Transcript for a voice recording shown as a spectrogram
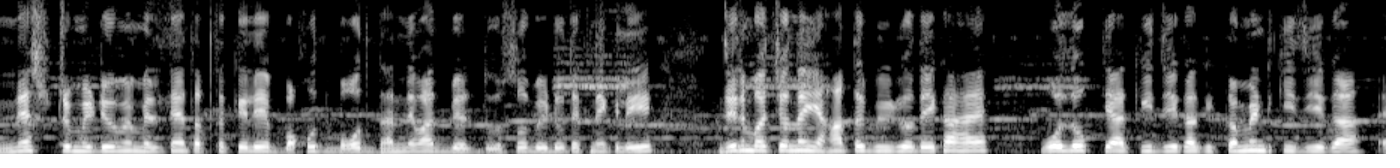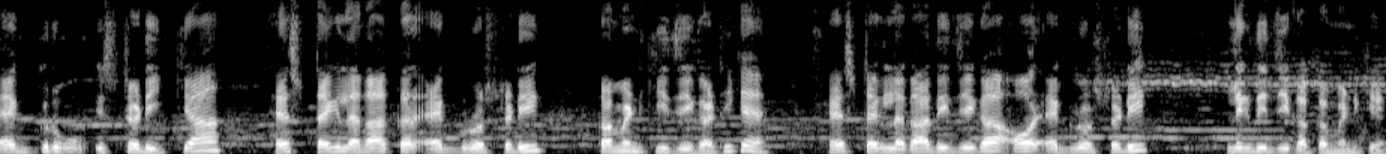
नेक्स्ट वीडियो में मिलते हैं, तब तक के लिए बहुत बहुत धन्यवाद दोस्तों वीडियो देखने के लिए। जिन बच्चों ने यहाँ तक वीडियो देखा है, वो लोग क्या कीजिएगा कि कमेंट कीजिएगा एग्रो स्टडी क्या हैश टैग लगा कर एग्रो स्टडी कमेंट कीजिएगा, ठीक है? हैश टैग लगा दीजिएगा और एग्रो स्टडी लिख दीजिएगा कमेंट के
